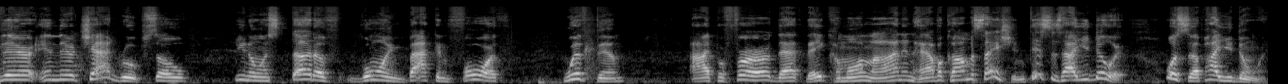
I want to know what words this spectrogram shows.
their in their chat group. So, you know, instead of going back and forth with them, I prefer that they come online and have a conversation. This is how you do it. What's up? How you doing?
